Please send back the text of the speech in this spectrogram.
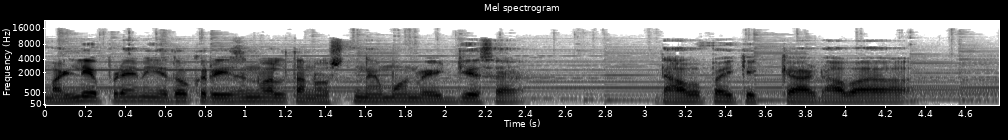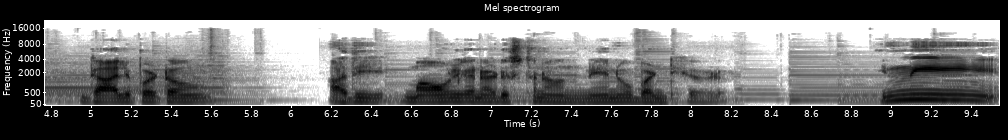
మళ్ళీ ఎప్పుడైనా ఏదో ఒక రీజన్ వల్ల తను వస్తుందేమో అని వెయిట్ చేశా. డాబా పైకి ఎక్కా డాబా గాలిపటం అది మామూలుగా నడుస్తున్నాను నేను బంటిగాడు. ఇన్ని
